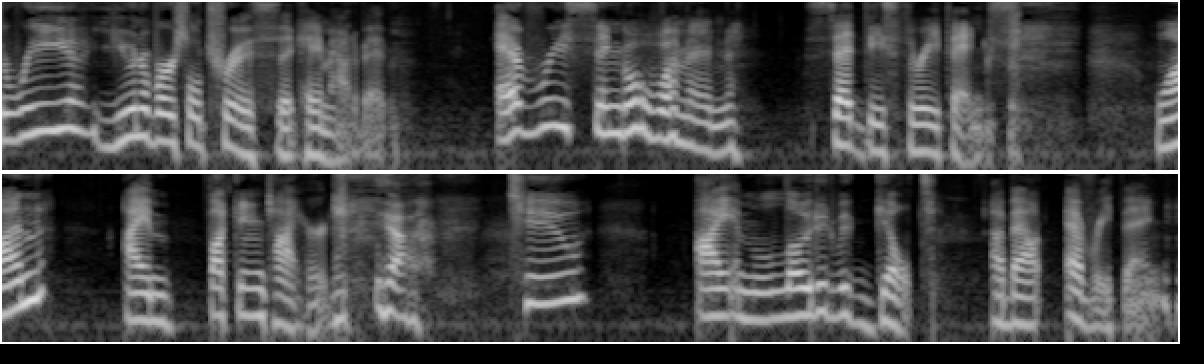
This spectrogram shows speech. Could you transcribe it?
three universal truths that came out of it. Every single woman said these three things. One, I'm fucking tired. Yeah. Two, I am loaded with guilt about everything.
